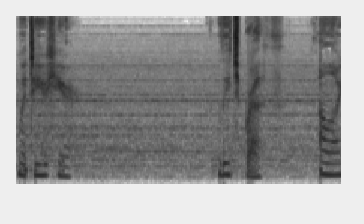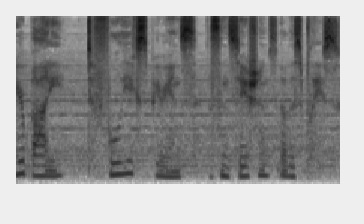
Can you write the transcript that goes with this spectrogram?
What do you hear? With each breath, allow your body to fully experience the sensations of this place.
